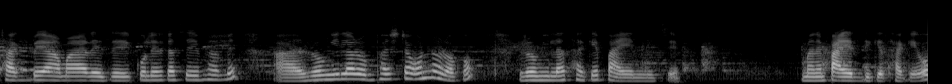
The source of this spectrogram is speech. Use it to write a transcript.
থাকবে আমার এই যে কোলের কাছে এভাবে। আর রঙিলার অভ্যাসটা অন্যরকম। রঙিলা থাকে পায়ের নিচে। মানে পায়ের দিকে থাকে। ও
